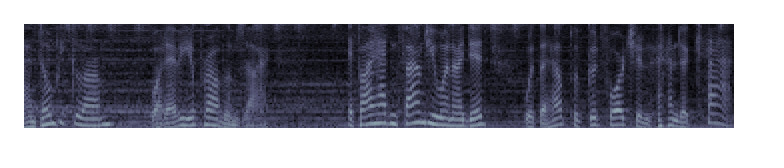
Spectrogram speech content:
And don't be glum, whatever your problems are. If I hadn't found you when I did, with the help of good fortune and a cat,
